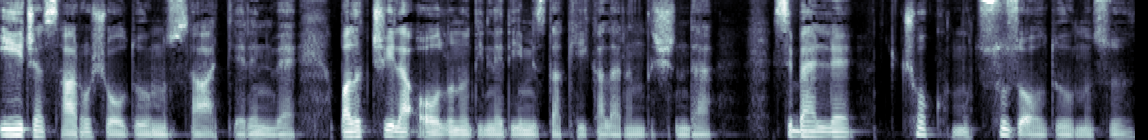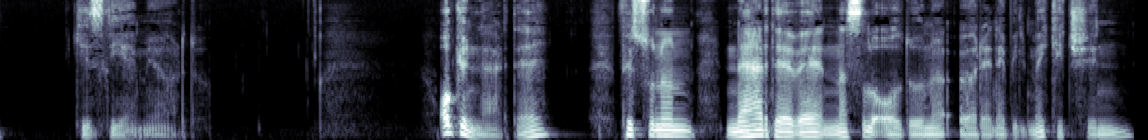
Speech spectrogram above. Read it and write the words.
iyice sarhoş olduğumuz saatlerin ve balıkçıyla oğlunu dinlediğimiz dakikaların dışında Sibel'le çok mutsuz olduğumuzu gizleyemiyordu. O günlerde Füsun'un nerede ve nasıl olduğunu öğrenebilmek için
